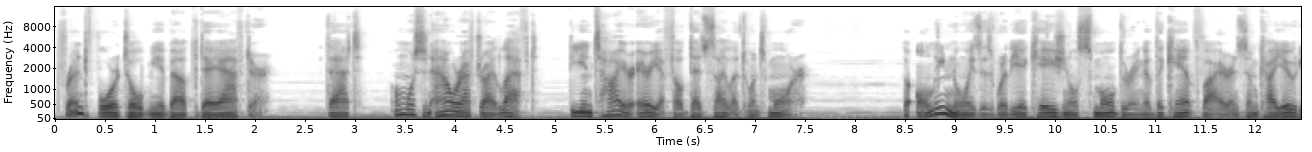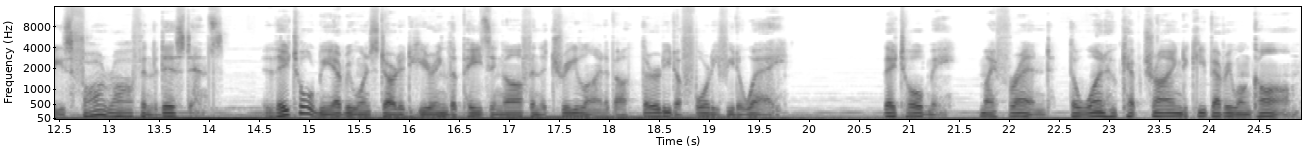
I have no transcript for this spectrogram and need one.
Friend 4 told me about the day after, that almost an hour after I left, the entire area fell dead silent once more. The only noises were the occasional smoldering of the campfire and some coyotes far off in the distance. They told me everyone started hearing the pacing off in the tree line about 30 to 40 feet away. They told me, my friend, the one who kept trying to keep everyone calm,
